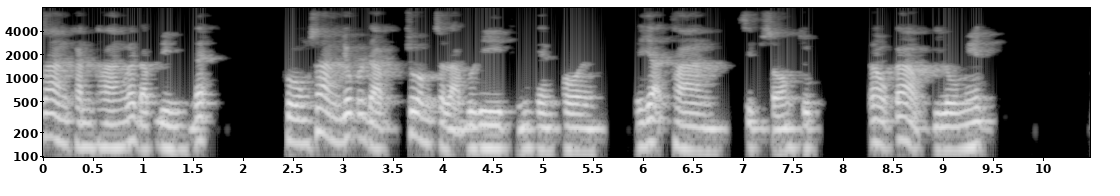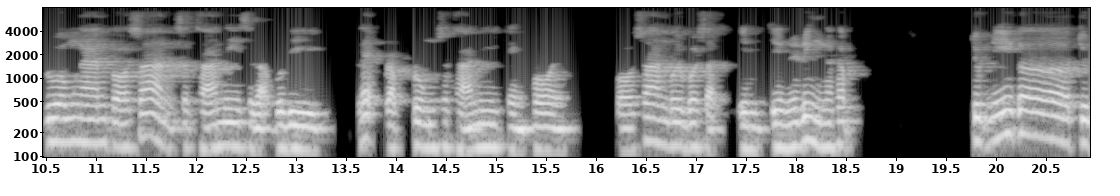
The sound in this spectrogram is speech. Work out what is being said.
สร้างคันทางระดับดินและโครงสร้างยกระดับช่วงสระบุรีถึงแก่งคอย ระยะทาง 99กิโลเมตร รวมงานก่อสร้างสถานีสระบุรี และปรับปรุงสถานีแก่งคอย ก่อสร้างโดยบริษัทเอนจิเนียริ่งนะครับ จุดนี้ก็จุด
